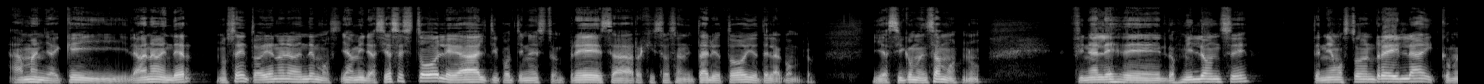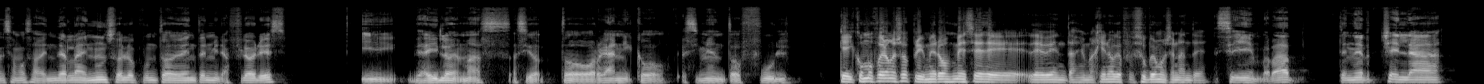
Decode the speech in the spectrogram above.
Ah, man, ya que, ¿y la van a vender? No sé, todavía no la vendemos. Ya, mira, si haces todo legal, tipo tienes tu empresa, registro sanitario, todo, yo te la compro. Y así comenzamos, ¿no? Finales del 2011, teníamos todo en regla y comenzamos a venderla en un solo punto de venta en Miraflores. Y de ahí lo demás ha sido todo orgánico, crecimiento full. ¿Qué, ¿Cómo fueron esos primeros meses de, ventas? Me imagino que fue súper emocionante. Sí, en verdad, tener chela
